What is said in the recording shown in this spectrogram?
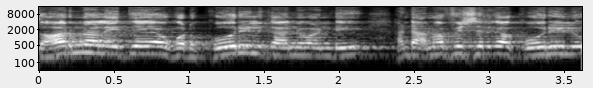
దారుణాలు అయితే ఒక కోరీలు కానివ్వండి అంటే అనఫిషియల్గా కోరీలు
